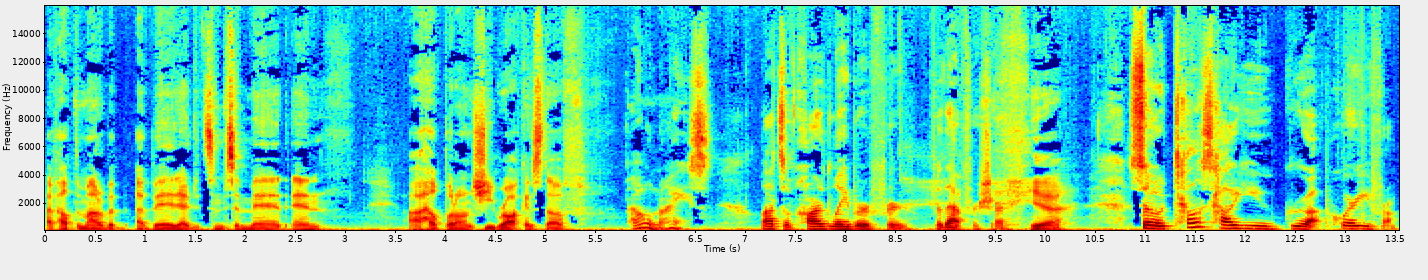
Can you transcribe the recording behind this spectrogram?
I've helped him out a bit. A bit. I did some cement and uh, help put on sheetrock and stuff. Oh, nice. Lots of hard labor for, for that for sure. Yeah. So tell us how you grew up. Where are you from?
